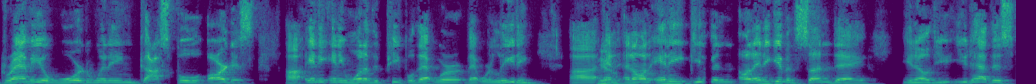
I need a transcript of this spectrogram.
Grammy award winning gospel artist. Uh, any any one of the people that were that were leading, uh, yeah. and and on any given on any given Sunday, you know, you, would have this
